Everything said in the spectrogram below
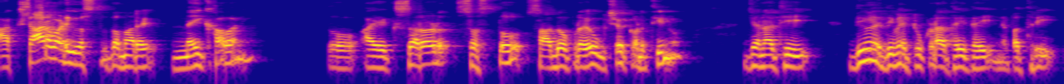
આ ક્ષારવાળી વસ્તુ તમારે નહીં ખાવાની. તો આ એક સરળ, સસ્તો, સાદો પ્રયોગ છે કડથીનો જેનાથી ધીમે ધીમે ટુકડા થઈ થઈને પથરી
